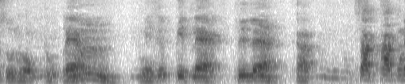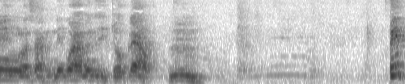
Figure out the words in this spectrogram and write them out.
106ถูกแล้ว อืมนี่คือปิดแรกปิดแรก ครับ สักพักหนึงว่าสั่นนึกว่ามันสิจบแล้ว อืมปิด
